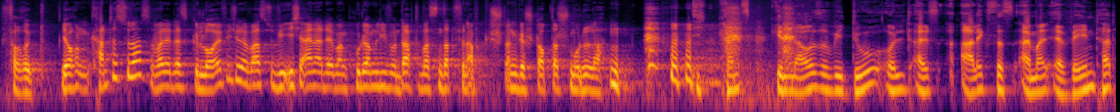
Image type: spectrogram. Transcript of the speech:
Verrückt. Jochen, kanntest du das? War dir das geläufig oder warst du wie ich einer, der beim Kudamm lief und dachte, was ist denn das für ein angestaubter Schmuddelladen? ich kann es genauso wie du und als Alex das einmal erwähnt hat,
